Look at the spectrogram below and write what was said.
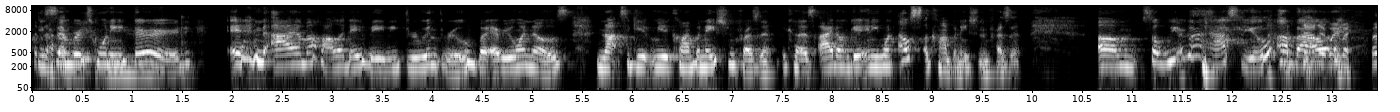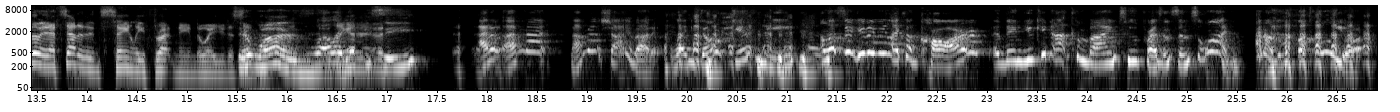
December 23rd. And I am a holiday baby through and through, but everyone knows not to get me a combination present because I don't get anyone else a combination present. Um, so we are going to ask you about. sounded, wait, wait, by the way, that sounded insanely threatening the way you just said It was. Well, Like, it- see, I don't. I'm not. I'm not shy about it. Like, don't give me unless they're giving me like a car. Then you cannot combine two presents into one. I don't give a fuck who you are.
